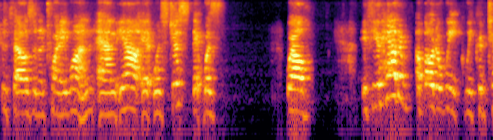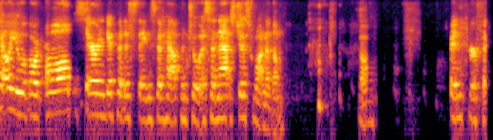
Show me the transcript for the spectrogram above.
2021. And yeah, it was just, it was, well, if you had a, about a week, we could tell you about all the serendipitous things that happened to us. And that's just one of them. So, oh. been perfect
